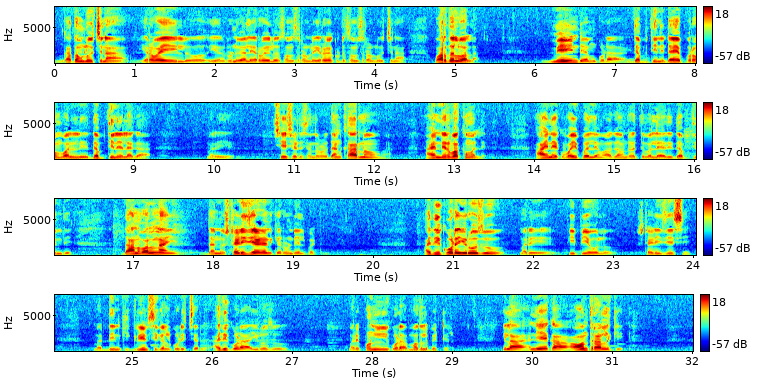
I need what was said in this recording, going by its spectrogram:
గతంలో వచ్చిన ఇరవైలో రెండు వేల ఇరవైలో సంవత్సరంలో ఇరవై ఒకటి సంవత్సరంలో వచ్చిన వరదల వల్ల మెయిన్ డ్యామ్ కూడా దెబ్బతిని డయపురం వాళ్ళని దెబ్బతినేలాగా మరి చేసేటి చంద్రబాబు. దానికి కారణం ఆయన నిర్వాహకం వల్లే. ఆయన యొక్క వైఫల్యం అగమనరతి వల్లే అది దెబ్బతింది. దానివలన దాన్ని స్టడీ చేయడానికి రెండేళ్ళు పట్టింది. అది కూడా ఈరోజు మరి పీపీఓలు స్టడీ చేసి మరి దీనికి గ్రీన్ సిగ్నల్ కూడా ఇచ్చారు. అది కూడా ఈరోజు మరి పనులను కూడా మొదలుపెట్టారు. ఇలా అనేక అవాంతరాలకి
